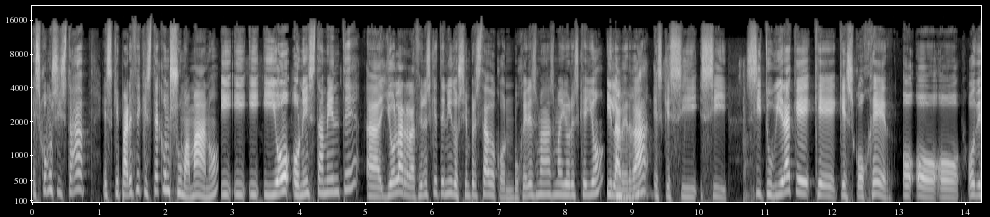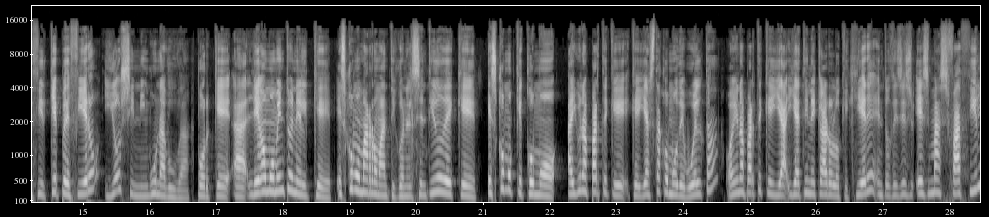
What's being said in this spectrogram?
es como si está, es que parece que está con su mamá, ¿no? Y, y, y yo, honestamente, ah, yo las relaciones que he tenido siempre he estado con mujeres más mayores que yo, y la verdad es que si, si si tuviera que, escoger o, decir qué prefiero, yo sin ninguna duda, porque ah, llega un momento en el que es como más romántico, en el sentido de que es como que como hay una parte que, ya está como de vuelta, o hay una parte que ya, ya tiene claro lo que quiere, entonces es, es más fácil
